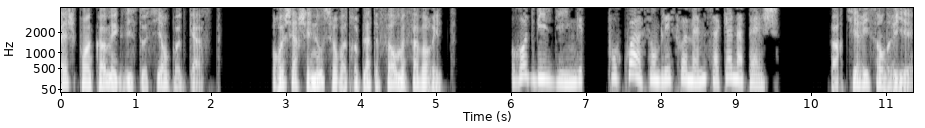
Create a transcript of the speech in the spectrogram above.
pêche.com existe aussi en podcast. Recherchez-nous sur votre plateforme favorite. Road building, pourquoi assembler soi-même sa canne à pêche? Par Thierry Sandrier.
